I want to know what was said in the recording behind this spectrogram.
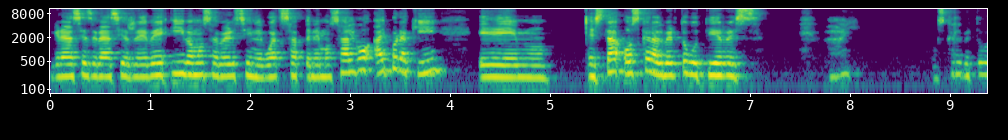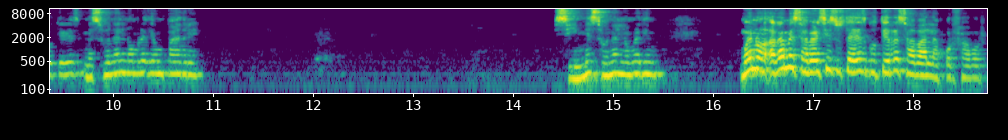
Gracias, gracias, Rebe. Y vamos a ver si en el WhatsApp tenemos algo. Hay por aquí, em, está Oscar Alberto Gutiérrez. Ay, Oscar Alberto Gutiérrez, me suena el nombre de un padre. Sí, me suena el nombre de un... Bueno, hágame saber si es ustedes Gutiérrez Zavala, por favor.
